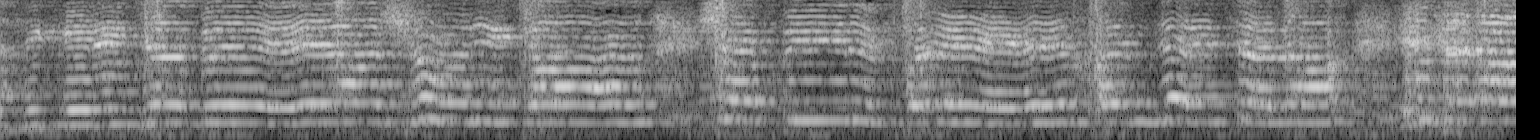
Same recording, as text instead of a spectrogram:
ذکر جب عاشور کا شبیر پر خنجر چلا اتنا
